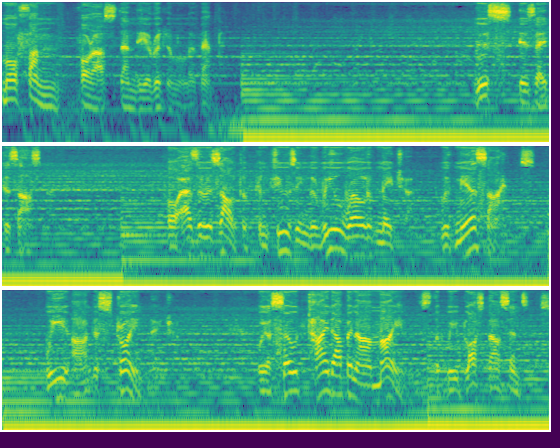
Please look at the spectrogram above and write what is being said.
more fun for us than the original event. This is a disaster. For as a result of confusing the real world of nature with mere signs, we are destroying nature. We are so tied up in our minds that we've lost our senses.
